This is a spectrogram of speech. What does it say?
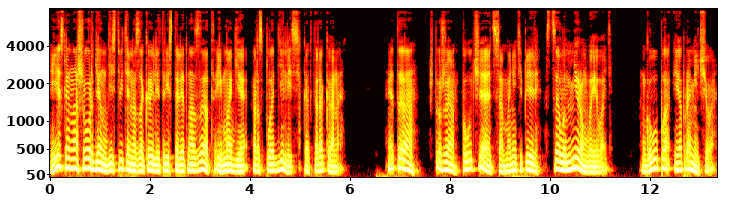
Если наш орден действительно закрыли 300 лет назад, и маги расплодились, как тараканы, это что же получается, мне теперь с целым миром воевать? Глупо и опрометчиво.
